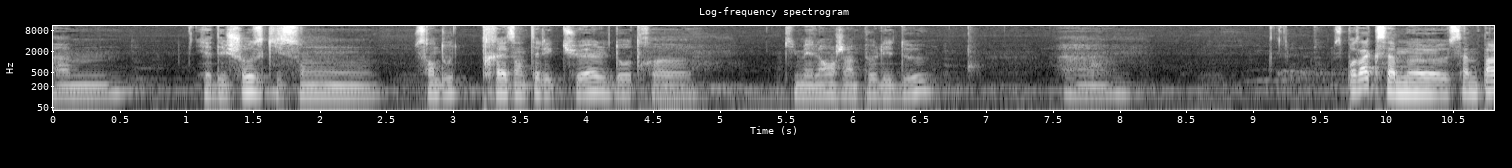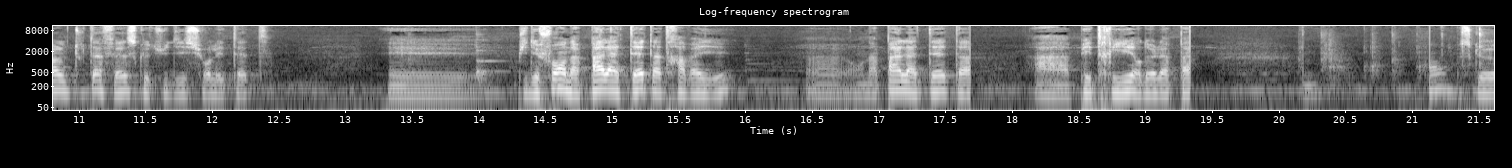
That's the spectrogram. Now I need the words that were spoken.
il y a des choses qui sont sans doute très intellectuelles, d'autres qui mélangent un peu les deux. C'est pour ça que ça me, ça me parle tout à fait ce que tu dis sur les têtes. Et puis des fois, on n'a pas la tête à travailler. Euh, on n'a pas la tête à, à pétrir de la pâte. Parce que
